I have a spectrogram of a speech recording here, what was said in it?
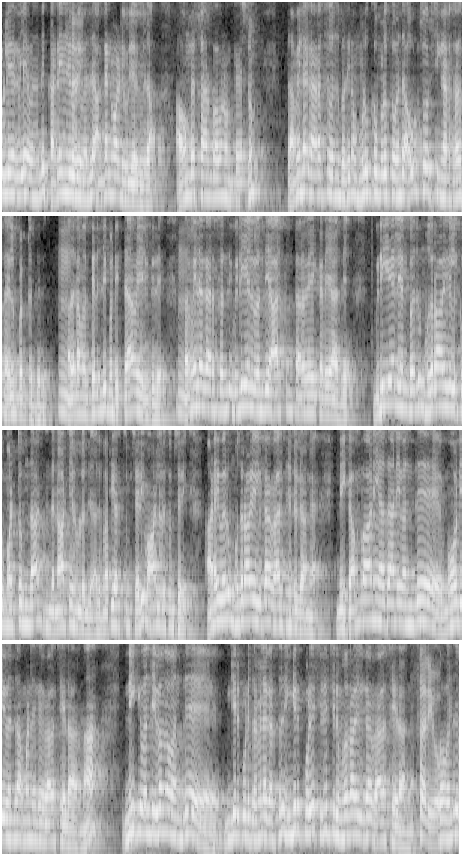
ஊழியர்களே வந்து கடைநிலை வந்து அங்கன்வாடி ஊழியர்கள் தான். அவங்க சார்பாக நம்ம பேசணும். தமிழக அரசு வந்து பாத்தீங்கன்னா முழுக்க முழுக்க வந்து அவுட் சோர்சிங் அரசாக செயல்பட்டு இருக்குது அதை நம்ம தெரிஞ்சுக்க வேண்டிய தேவை இருக்குது. தமிழக அரசு வந்து விடியல் வந்து யாருக்கும் தரவே கிடையாது. விடியல் என்பது முதலாளிகளுக்கு மட்டும்தான் இந்த நாட்டில் உள்ளது. அது மத்திய அரசும் சரி மாநில அரசும் சரி. அனைவரும் முதலாளிகளுக்காக வேலை செஞ்சுட்டு இருக்காங்க. இன்னைக்கு அம்பானி அதானி வந்து மோடி வந்து அம்பானிக்காக வேலை செய்யறாருன்னா இன்னைக்கு வந்து இவங்க வந்து இங்க இருக்கக்கூடிய தமிழக அரசு இங்க இருக்கக்கூடிய சின்ன சின்ன முதலாளிகளுக்காக வேலை செய்யறாங்க வந்து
